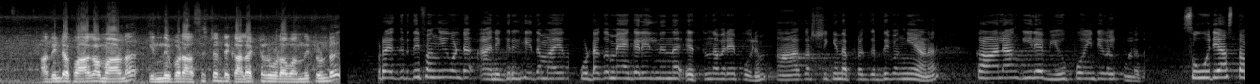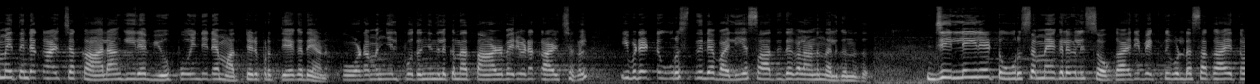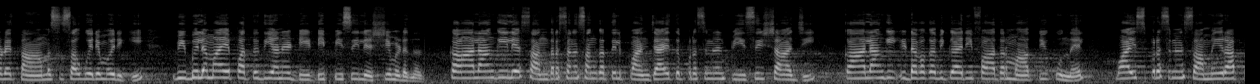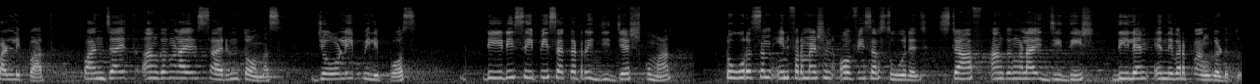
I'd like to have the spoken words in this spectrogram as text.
അതിന്റെ ഭാഗമാണ് ഇന്നിവിടെ അസിസ്റ്റന്റ് കലക്ടർ ഇവിടെ വന്നിട്ടുണ്ട്. പ്രകൃതി ഭംഗി കൊണ്ട് അനുഗ്രഹീതമായ കുടക് മേഖലയിൽ നിന്ന് എത്തുന്നവരെ പോലും ആകർഷിക്കുന്ന പ്രകൃതി ഭംഗിയാണ് കാലാങ്കിയിലെ വ്യൂ പോയിന്റുകൾക്കുള്ളത്. സൂര്യാസ്തമയത്തിന്റെ കാഴ്ച കാലാങ്കിയിലെ വ്യൂ പോയിന്റിന്റെ മറ്റൊരു പ്രത്യേകതയാണ്. കോടമഞ്ഞിൽ പുതഞ്ഞു നിൽക്കുന്ന താഴ്വരയുടെ കാഴ്ചകൾ ഇവിടെ ടൂറിസത്തിന്റെ വലിയ സാധ്യതകളാണ് നൽകുന്നത്. ജില്ലയിലെ ടൂറിസം മേഖലകളിൽ സ്വകാര്യ വ്യക്തികളുടെ സഹായത്തോടെ താമസ സൗകര്യം ഒരുക്കി വിപുലമായ പദ്ധതിയാണ് ഡി ടി പി സി ലക്ഷ്യമിടുന്നത്. കാലാങ്കിയിലെ സന്ദർശന സംഘത്തിൽ panchayat president P C Shaji Kalanki ഇടവക വികാരി father Mathew Kunnel vice president Sameera Pallippath panchayat അംഗങ്ങളായ Sarun Thomas Jolly Philipose D D C P secretary Jijesh Kumar tourism information officer Sooraj staff അംഗങ്ങളായ Jitheesh Dylan എന്നിവർ പങ്കെടുത്തു.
